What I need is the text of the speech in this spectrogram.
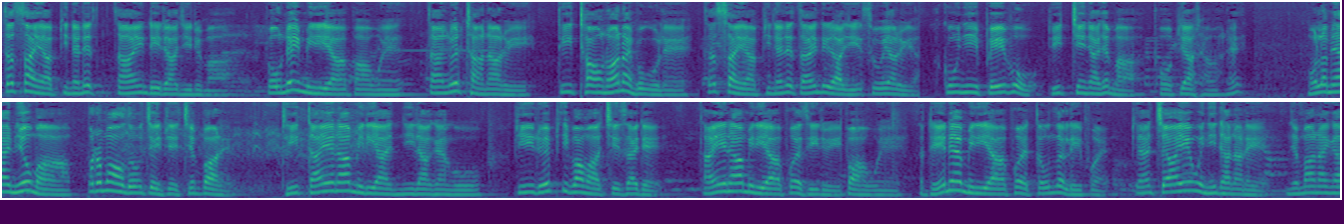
သက်ဆိုင်ရာပြည်နယ်နဲ့တိုင်းဒေတာကြီးတွေမှာပုံနှိပ်မီဒီယာအပါအဝင်တန်လွတ်ဌာနတွေတီထောင်ထားနိုင်ဖို့ကိုလည်းသက်ဆိုင်ရာပြည်နယ်နဲ့တိုင်းဒေတာကြီးအစိုးရတွေကအကူအညီပေးဖို့ဒီကြေညာချက်မှာဖော်ပြထားပါတယ်။မော်လမြိုင်မြို့မှာပထမဆုံးအကြိမ်ဖြစ်ကျင်းပတဲ့ဒီတိုင်းရင်းသားမီဒီယာညီလာခံကိုပြည်တွင်းပြည်ပမှာခြေစိုက်တဲ့တိုင်းရင်းသားမီဒီယာအဖွဲ့အစည်းတွေပါဝင်သတင်းနဲ့မီဒီယာအဖွဲ့34ဖွဲ့ပြန်ကြားရေးဝန်ကြီးဌာနနဲ့မြန်မာနိုင်ငံ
